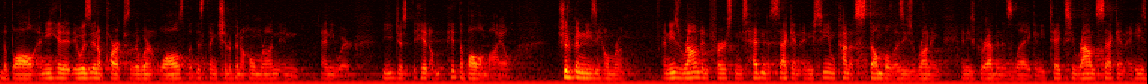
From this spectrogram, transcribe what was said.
the ball, and he hit it. It was in a park, so there weren't walls, but this thing should have been a home run in anywhere. He just hit um, hit the ball a mile. Should have been an easy home run. And he's rounding first and he's heading to second, and you see him kind of stumble as he's running and he's grabbing his leg. And he takes, he rounds second and he's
